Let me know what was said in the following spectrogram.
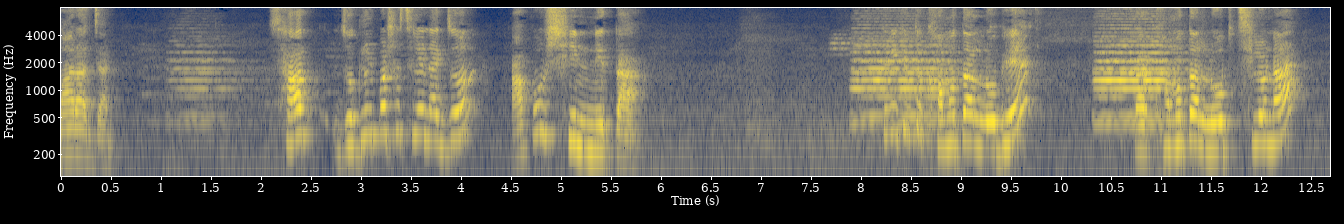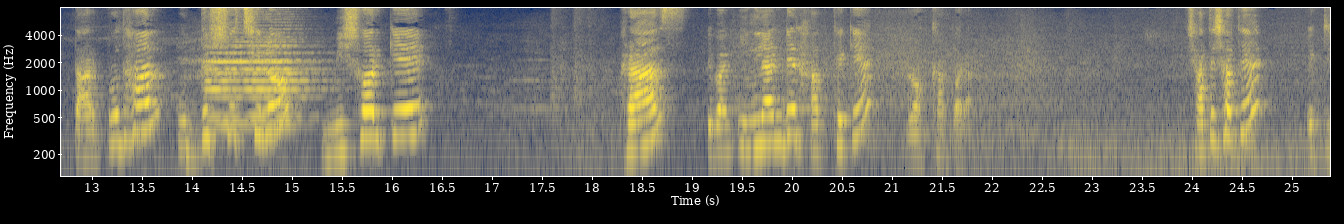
মারা যান। সাদ জগলুল পাশা ছিলেন একজন আপসহীন নেতা। তিনি কিন্তু ক্ষমতার লোভে, তার ক্ষমতার লোভ ছিল না, তার প্রধান উদ্দেশ্য ছিল মিশরকে ফ্রান্স এবং ইংল্যান্ডের হাত থেকে রক্ষা করা। সাথে সাথে একটি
